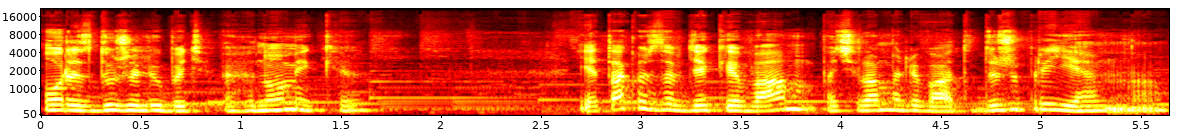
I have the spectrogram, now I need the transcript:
Орес дуже любить гноміки. Я також завдяки вам почала малювати. Дуже приємно.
